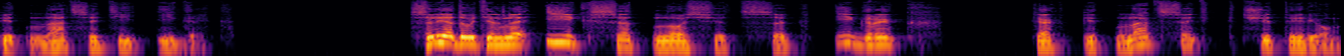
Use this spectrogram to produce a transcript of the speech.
15y. Следовательно, x относится к y как 15 к 4.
